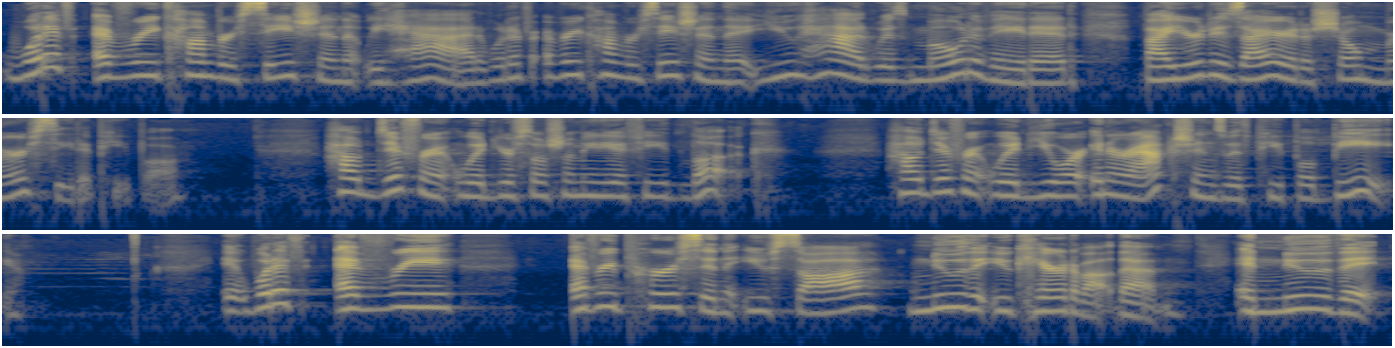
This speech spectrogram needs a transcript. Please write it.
what if every conversation that we had, what if every conversation that you had was motivated by your desire to show mercy to people? How different would your social media feed look? How different would your interactions with people be? It, what if every every person that you saw knew that you cared about them and knew that,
